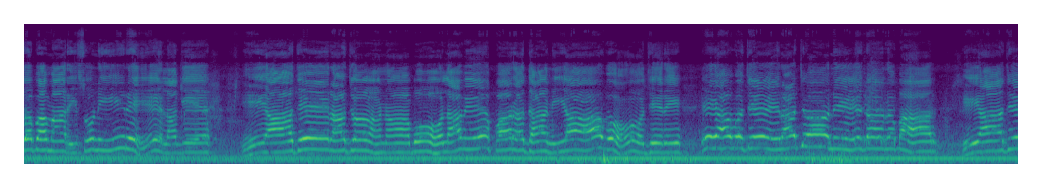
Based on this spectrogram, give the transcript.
સભા મારી સુની રે લાગે. એ આજે રાજન બોલાવે પરધાની આવો જે રે એ આવજે રાજને દરબાર. એ આજે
